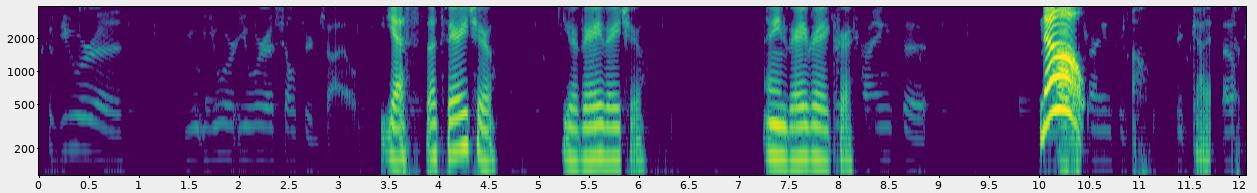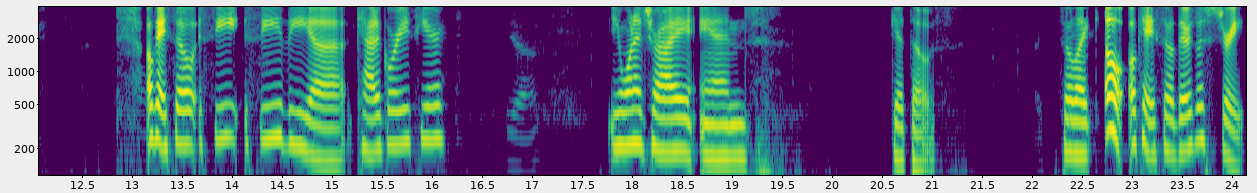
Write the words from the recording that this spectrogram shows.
Because you were a you you were you were a sheltered child. Yes, that's very true. You are very, very true. I mean, very, very correct. Trying to. No! To, Oh, Got it. I It's don't- okay. Okay, so see see the uh, categories here. You want to try and get those. So like, oh, okay, so there's a straight,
